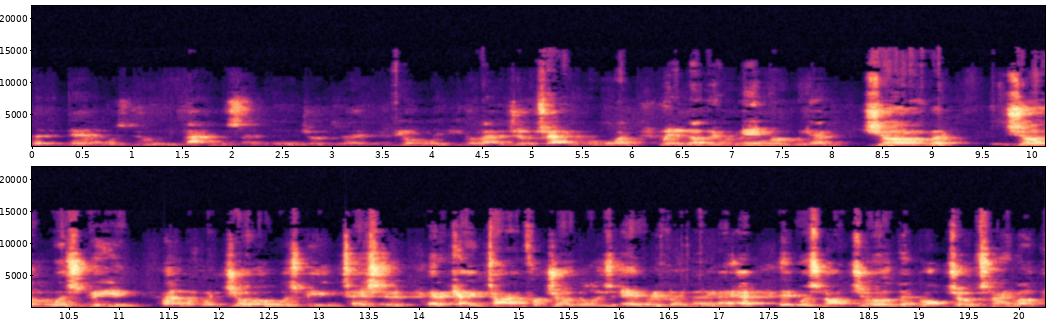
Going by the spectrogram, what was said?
that the devil was doing exactly the same thing in Job's day? If you don't believe me, go back to Job chapter number one. When another, remember when Job, Job was being uh, when, when Job was being tested and it came time for Job to lose everything that he had, it was not Job that brought Job's name up.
